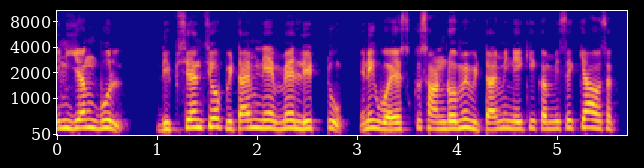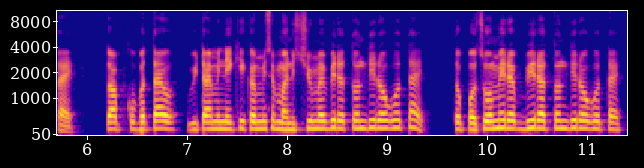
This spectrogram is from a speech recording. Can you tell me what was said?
in young bull deficiency of vitamin A may lead to यानी वयस्क सांडों में विटामिन ए की कमी से क्या हो सकता है? तो आपको पता है विटामिन ए की कमी से मनुष्य में भी रतौंदी रोग होता है तो पशुओं में भी रतौंदी रोग होता है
